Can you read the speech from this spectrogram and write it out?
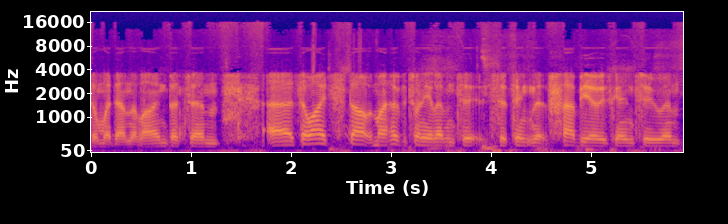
somewhere down the line. But um, uh, so I start with my hope for 2011 to, to think that Fabio is going to um,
